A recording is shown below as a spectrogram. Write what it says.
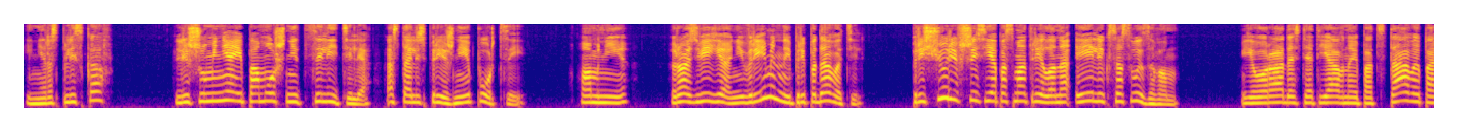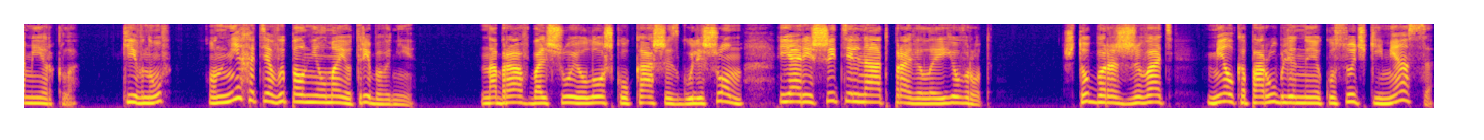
и не расплескав. Лишь у меня и помощниц целителя остались прежние порции. А мне? Разве я не временный преподаватель? Прищурившись, я посмотрела на Эликса с вызовом. Его радость от явной подставы померкла. Кивнув, он нехотя выполнил мое требование. Набрав большую ложку каши с гуляшом, я решительно отправила ее в рот. Чтобы разжевать мелко порубленные кусочки мяса,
